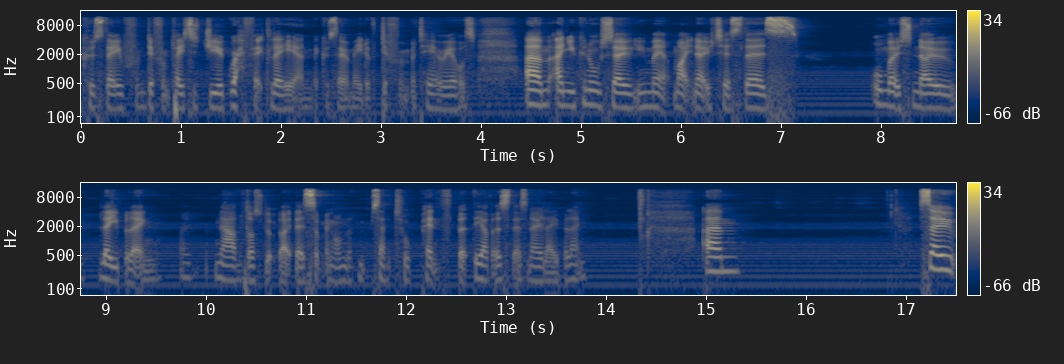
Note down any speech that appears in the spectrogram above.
because they were from different places geographically and because they were made of different materials. Um, and you can also, you may, might notice there's almost no labelling. Now it does look like there's something on the central plinth, but the others there's no labelling. Um, so,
